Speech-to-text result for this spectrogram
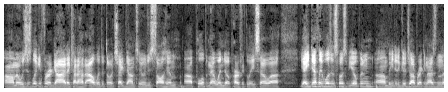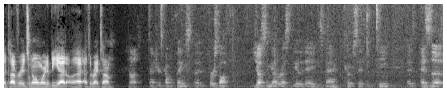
um, and was just looking for a guy to kind of have an outlet to throw a check down to, and just saw him uh, pull up in that window perfectly. So uh, yeah, he definitely wasn't supposed to be open, um, but he did a good job recognizing the coverage, knowing where to be at uh, at the right time. Todd? Patrick, a couple things. Uh, first off, Justin got arrested the other day. He's back. Coach said to the team, as, as the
